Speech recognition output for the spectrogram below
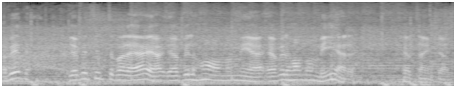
Jag vet, jag vet inte vad det är. Jag, jag, vill ha något mer. Jag vill ha något mer, helt enkelt.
